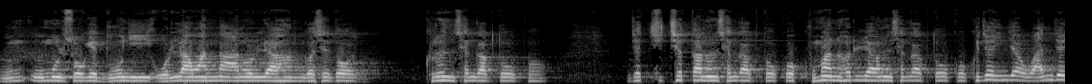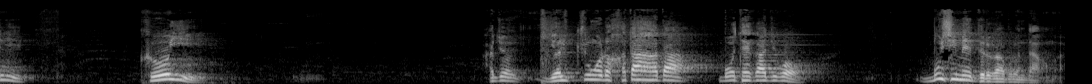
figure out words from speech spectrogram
음, 우물 속에 눈이 올라왔나 안 올라한 것에도 그런 생각도 없고 이제 지쳤다는 생각도 없고 그만하려 하는 생각도 없고 그저 이제 완전히 거의 아주 열중을 하다 하다 못해가지고 무심에 들어가 버린다고 말이에요.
